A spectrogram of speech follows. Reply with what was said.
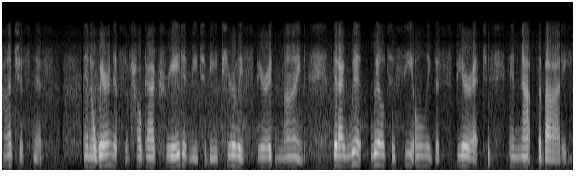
consciousness and awareness of how God created me to be purely spirit and mind, that I will, will to see only the spirit and not the body.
